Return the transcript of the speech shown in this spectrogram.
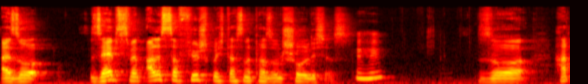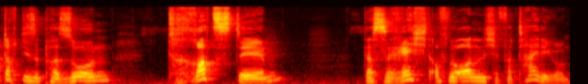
Also, selbst wenn alles dafür spricht, dass eine Person schuldig ist, so hat doch diese Person trotzdem das Recht auf eine ordentliche Verteidigung.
